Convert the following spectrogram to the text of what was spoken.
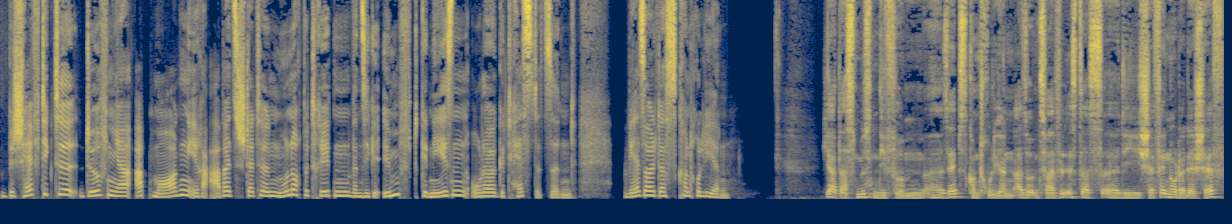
Beschäftigte dürfen ja ab morgen ihre Arbeitsstätte nur noch betreten, wenn sie geimpft, genesen oder getestet sind. Wer soll das kontrollieren? Ja, das müssen die Firmen äh, selbst kontrollieren. Also im Zweifel ist das äh, die Chefin oder der Chef,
